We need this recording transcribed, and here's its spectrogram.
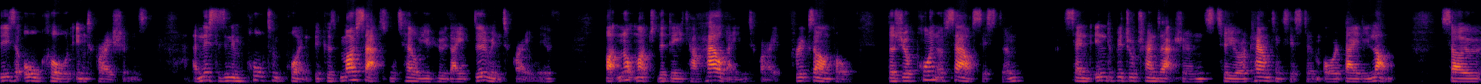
These are all called integrations. And this is an important point because most apps will tell you who they do integrate with, but not much of the detail how they integrate. For example, does your point of sale system send individual transactions to your accounting system or a daily lump? So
